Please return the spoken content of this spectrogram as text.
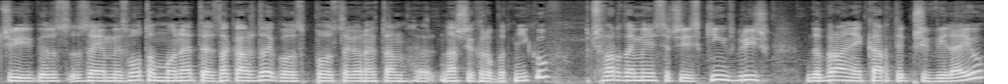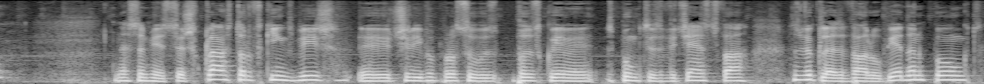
czyli dostajemy złotą monetę za każdego z postawionych tam naszych robotników. Czwarte miejsce, czyli z Kingsbridge, dobranie karty przywileju. Następnie jest też klasztor w Kingsbridge, yy, czyli po prostu pozyskujemy punkty zwycięstwa, zwykle dwa lub jeden punkt.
